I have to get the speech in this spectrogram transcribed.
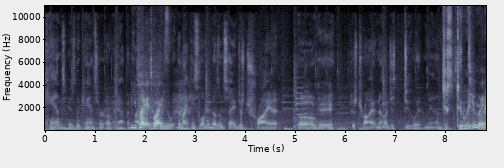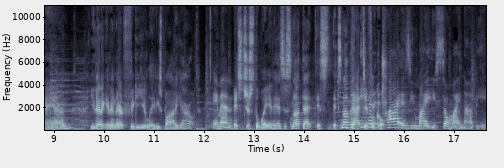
Can't is the cancer of happen. You I play it twice. do it. The Nike slogan doesn't say just try it. Oh, okay. Just try it. No, just do it, man. Just do it, do it, man. man. You got to get in there and figure your lady's body out. Amen. It's just the way it is. It's not that. It's it's not but that even difficult. try as you might, you still might not be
